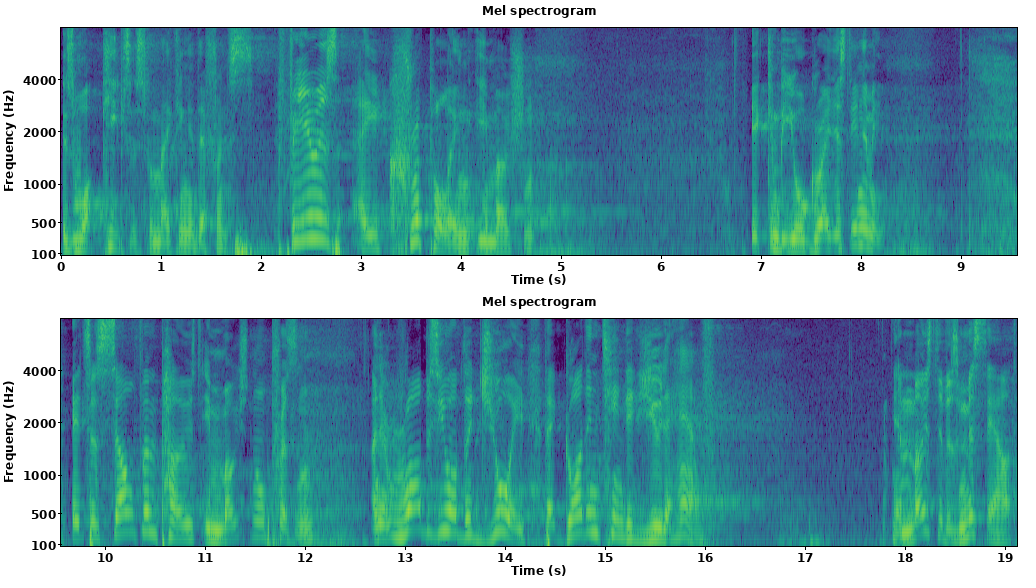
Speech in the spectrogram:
is what keeps us from making a difference. Fear is a crippling emotion, it can be your greatest enemy. It's a self imposed emotional prison, and it robs you of the joy that God intended you to have. Now, most of us miss out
